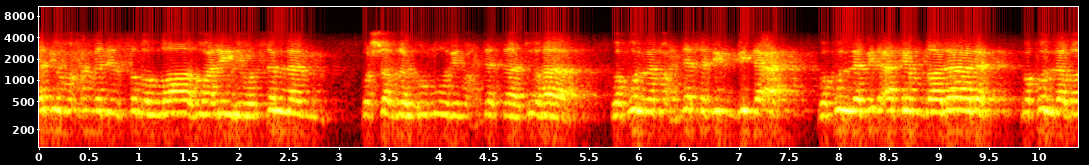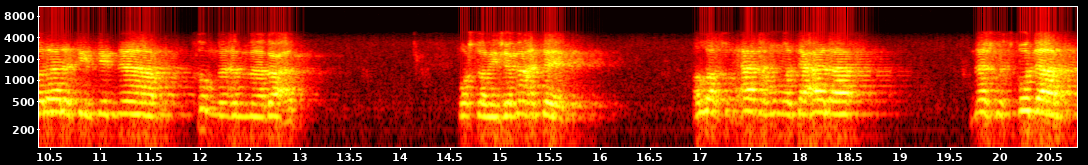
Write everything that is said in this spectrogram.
هدي محمد صلى الله عليه وسلم وشر الأمور محدثاتها وكل محدثة بدعة وكل بدعة ضلالة وكل ضلالة في النار ثم أما بعد Poštovani džemate, Allah subhanahu wa ta'ala, naš gospodar,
